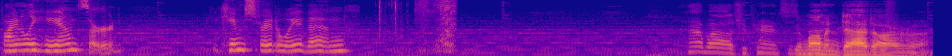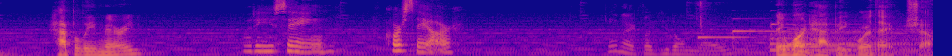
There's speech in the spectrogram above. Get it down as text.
finally he answered. He came straight away then. How about your parents? Your mom and dad are uh, happily married? What are you saying? Of course they are. Don't act like you don't know. They weren't happy, were they, Michelle?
